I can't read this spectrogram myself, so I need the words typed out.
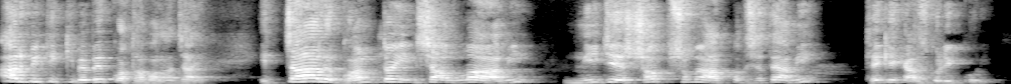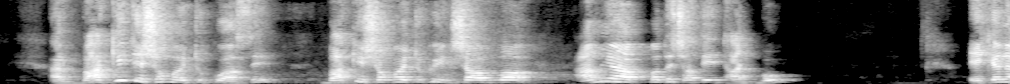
আরবিতে কীভাবে কথা বলা যায়। এই চার ঘণ্টা ইনশাআল্লাহ আমি নিজে সব সময় আপনাদের সাথে আমি থেকে কাজগুলি করি। আর বাকি যে সময়টুকু আছে বাকি সময়টুকু ইনশাআল্লাহ আমি আপনাদের সাথেই থাকব। এখানে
